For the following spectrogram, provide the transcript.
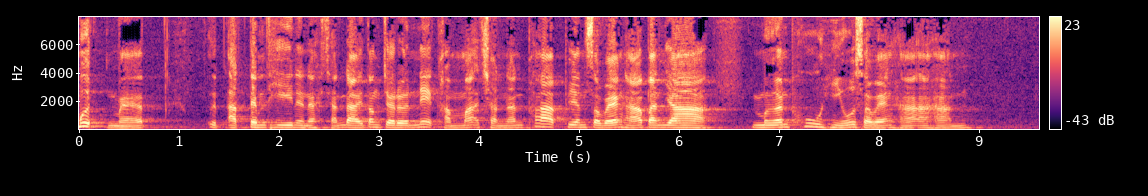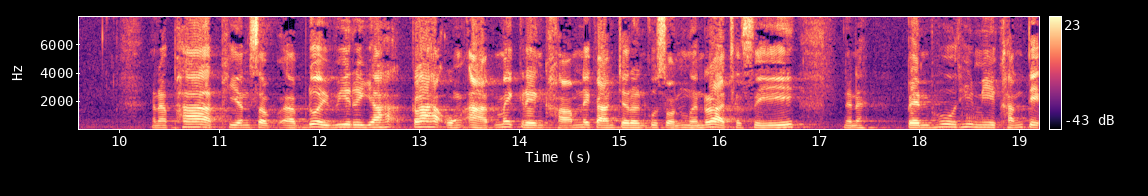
มืดแมอึดอัดเต็มทีเนี่ยนะฉันใดต้องเจริญเนคขมมะฉันนั้นภาคเพียรสแสวงหาปัญญา เหมือนผู้หิวสแสวงหาอาหาร นะภาคเพียรด้วยวิริยะกล้าองอาจไม่เกรงขามในการเจริญกุศลเหมือนราชสีเนี่ยนะเป็นผู้ที่มีขันติ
